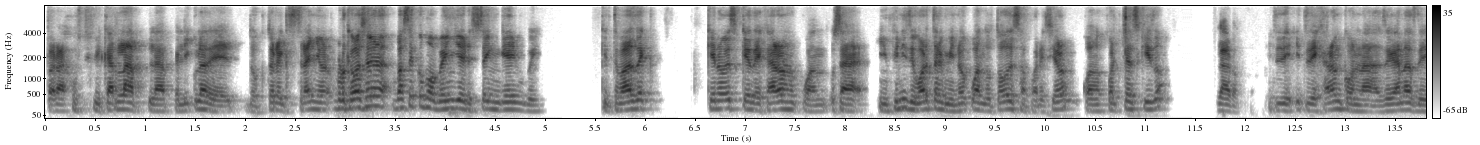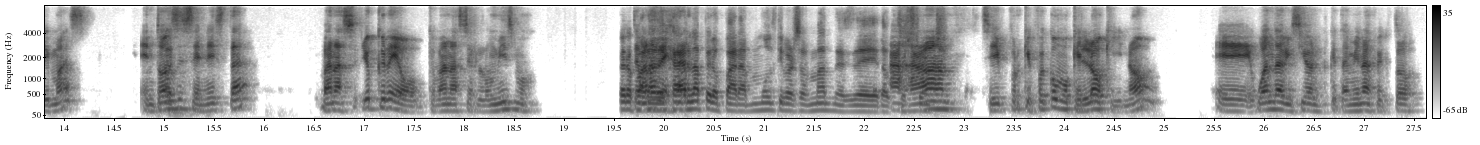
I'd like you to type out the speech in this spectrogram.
para justificar la, la película de Doctor Extraño, porque va a ser, va a ser como Avengers Endgame, güey. Que te vas de, ¿Qué no es que dejaron cuando, o sea, Infinity War terminó cuando todos desaparecieron, cuando fue el chasquido? Claro. Y te, dejaron con las ganas de más. Entonces en esta van a, yo creo que van a hacer lo mismo. Pero para dejarla, pero para Multiverse of Madness de Doctor Strange. Sí, porque fue como que Loki, ¿no? Eh, WandaVision, que también afectó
